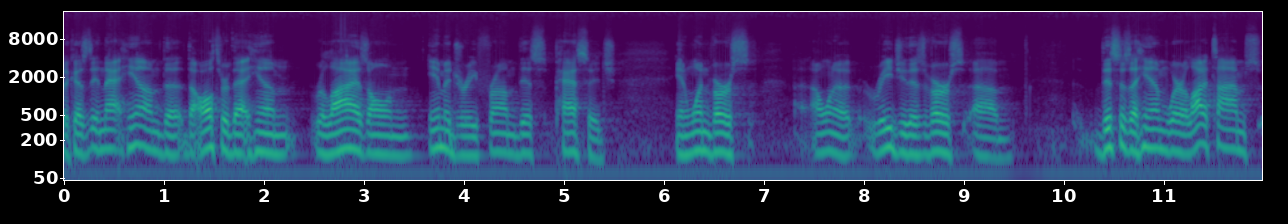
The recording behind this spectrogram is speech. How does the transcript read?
because in that hymn, the, the author of that hymn relies on imagery from this passage. In one verse, I want to read you this verse. Um, this is a hymn where a lot of times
